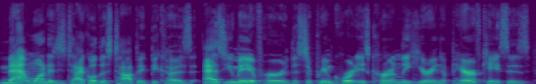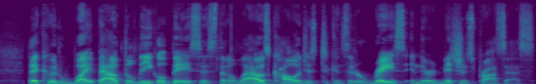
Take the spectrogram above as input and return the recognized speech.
Matt wanted to tackle this topic because, as you may have heard, the Supreme Court is currently hearing a pair of cases that could wipe out the legal basis that allows colleges to consider race in their admissions process.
